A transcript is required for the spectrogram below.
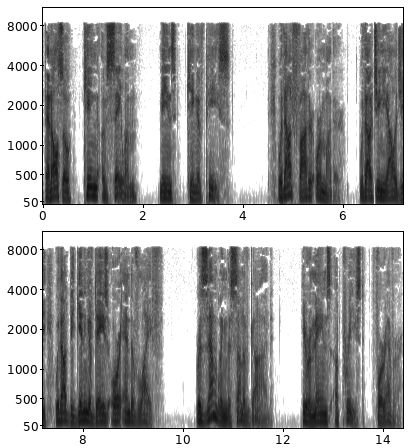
Then also king of salem means king of peace. Without father or mother without genealogy without beginning of days or end of life. Resembling the son of god he remains a priest forever.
